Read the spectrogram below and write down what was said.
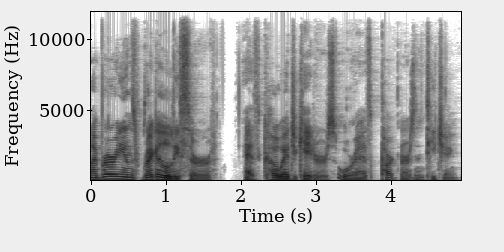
Librarians regularly serve as co-educators or as partners in teaching.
